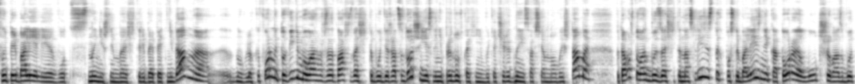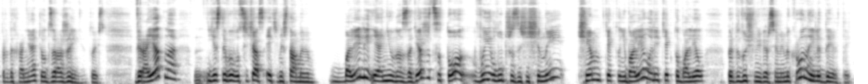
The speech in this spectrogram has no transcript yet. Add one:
вы переболели вот с нынешним 4B5 недавно, э, ну, в легкой форме, то, видимо, ваша, ваша защита будет держаться дольше, если не придут какие-нибудь очередные совсем новые штаммы, потому что у вас будет защита на слизистых после болезни, которая лучше вас будет предохранять от заражения. То есть, вероятно, если вы вот сейчас этими штаммами болели, и они у нас задержатся, то вы лучше защищены, чем те, кто не болел, или те, кто болел предыдущими версиями микрона или дельтой.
